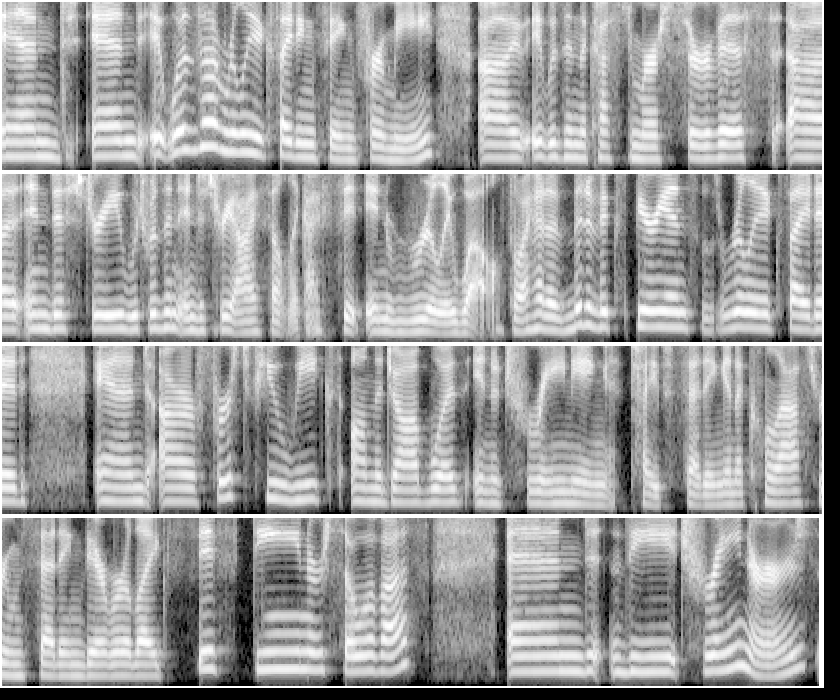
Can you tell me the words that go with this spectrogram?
and and it was a really exciting thing for me. Uh, it was in the customer service uh, industry, which was an industry I felt like I fit in really well. So I had a bit of experience, was really excited, and our first few weeks on the job was in a training type setting, in a classroom setting. There were like 15 or so of us, and the trainers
